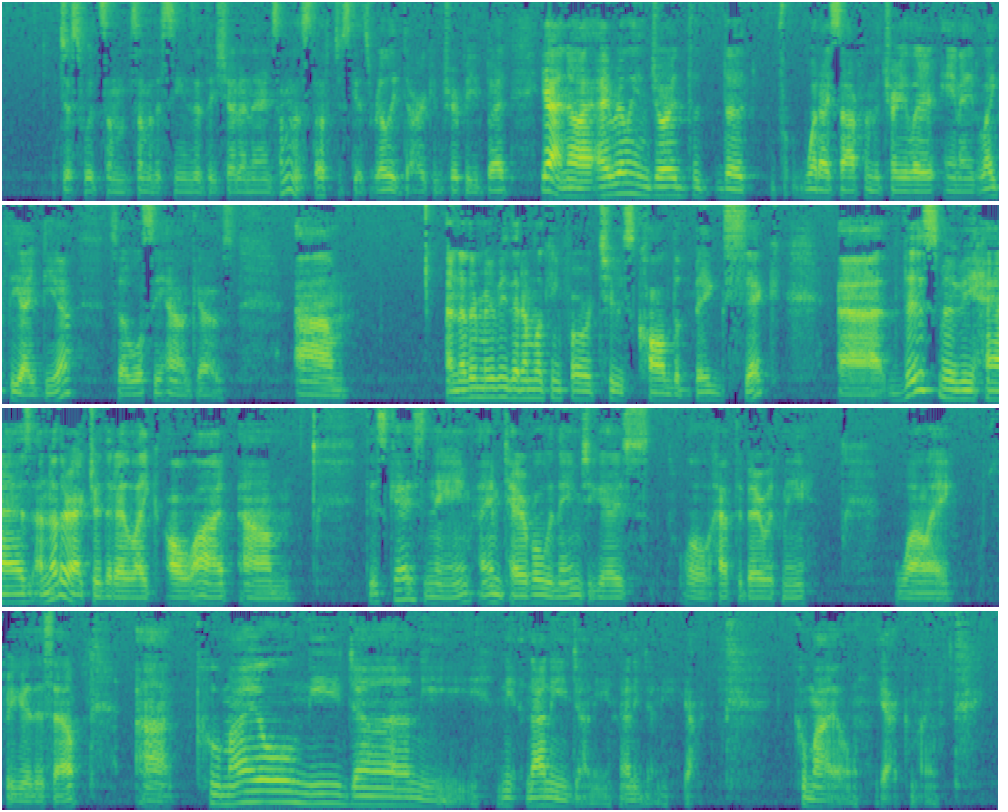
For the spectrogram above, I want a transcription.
just with some some of the scenes that they showed in there, and some of the stuff just gets really dark and trippy. But yeah, no, I, I really enjoyed the the what I saw from the trailer, and I like the idea. So we'll see how it goes. Um, another movie that I'm looking forward to is called The Big Sick. Uh, this movie has another actor that I like a lot. Um, this guy's name, I am terrible with names. You guys will have to bear with me while I figure this out. Uh, Kumail Nijani. Nani Johnny. Nani Johnny. Yeah. Kumail. Yeah, Kumail.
